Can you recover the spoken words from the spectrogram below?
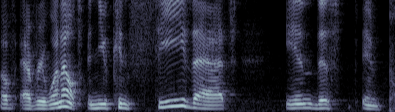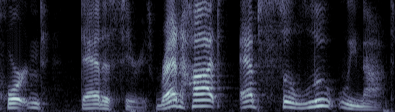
of everyone else. And you can see that in this important data series. Red hot? Absolutely not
